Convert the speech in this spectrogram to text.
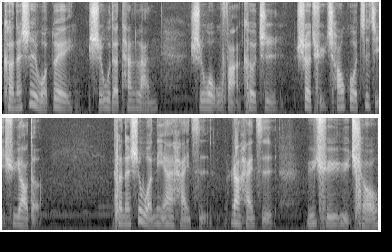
可能是我对食物的贪婪，使我无法克制，摄取超过自己需要的；可能是我溺爱孩子，让孩子予取予求；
